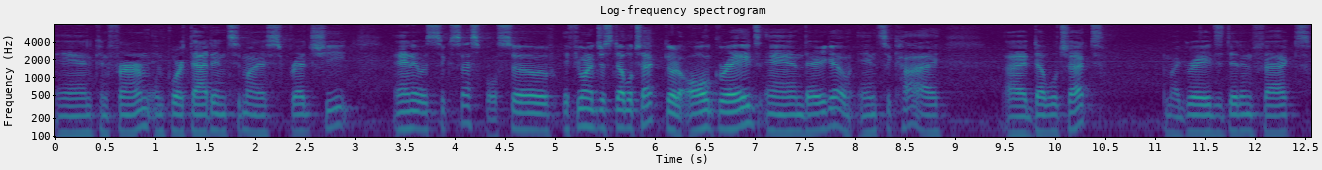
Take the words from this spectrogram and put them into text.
and confirm, import that into my spreadsheet and it was successful. So if you want to just double check, go to all grades and there you go. In Sakai, I double checked. My grades did in fact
